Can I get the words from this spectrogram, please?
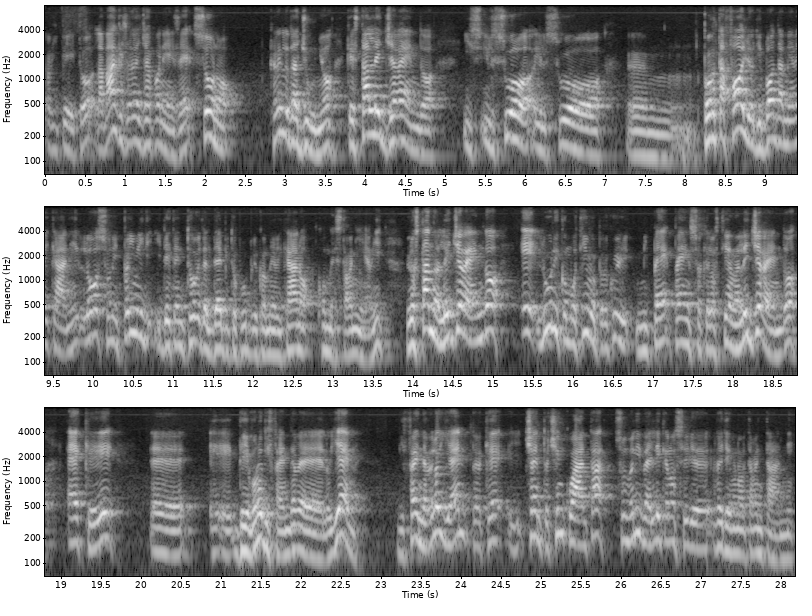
ripeto, la banca centrale giapponese sono, credo da giugno, che sta alleggerendo il, il suo, il suo ehm, portafoglio di bond americani, loro sono i primi i detentori del debito pubblico americano come stranieri, lo stanno alleggerendo e l'unico motivo per cui mi pe- penso che lo stiano alleggerendo è che eh, eh, devono difendere lo yen. Difendere lo yen perché i 150 sono livelli che non si vedevano da 30 anni.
